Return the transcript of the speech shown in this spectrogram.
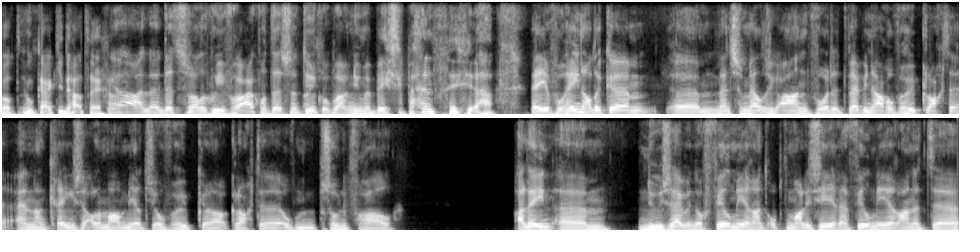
Wat, hoe kijk je daar tegenaan? Ja, nee, dat is wel een goede vraag, want dat is natuurlijk ook waar ik nu mee bezig ben. ja. nee, voorheen had ik um, um, mensen melden zich aan voor het webinar over heupklachten. En dan kregen ze allemaal mailtjes over heupklachten, over een persoonlijk verhaal. Alleen um, nu zijn we nog veel meer aan het optimaliseren en veel meer aan het uh,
